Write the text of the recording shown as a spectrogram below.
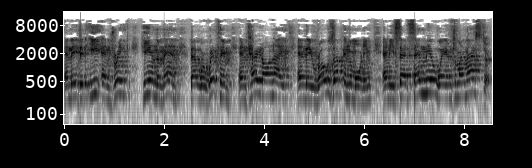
And they did eat and drink, he and the men that were with him, and tarried all night. And they rose up in the morning, and he said, Send me away unto my master.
